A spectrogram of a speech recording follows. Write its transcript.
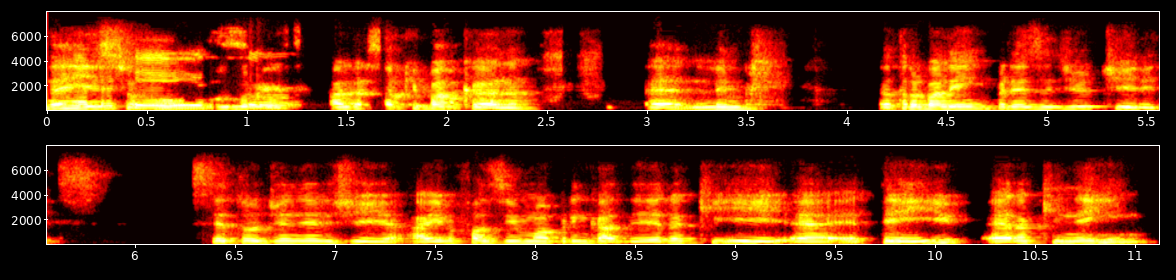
É, é isso, o, isso... Luiz, olha só que bacana. É, lembre... Eu trabalhei em empresa de utilities setor de energia. Aí eu fazia uma brincadeira que é, é TI era que nem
